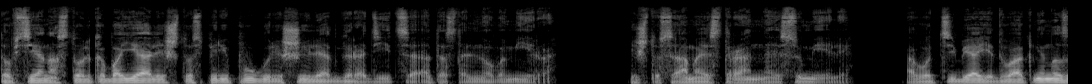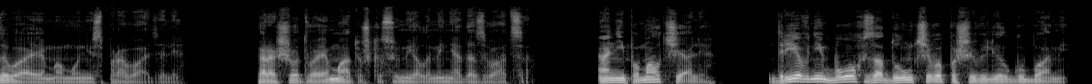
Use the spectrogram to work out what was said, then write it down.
то все настолько боялись, что с перепугу решили отгородиться от остального мира. И что самое странное, сумели. А вот тебя едва к неназываемому не спровадили. Хорошо твоя матушка сумела меня дозваться. Они помолчали. Древний бог задумчиво пошевелил губами.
